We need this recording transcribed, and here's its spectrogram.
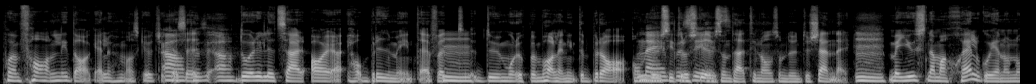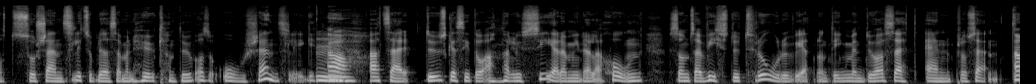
på en vanlig dag, eller hur man ska uttrycka Ja, sig, precis, ja. då är det lite så här, ja, jag, jag bryr mig inte. För att du mår uppenbarligen inte bra om Nej, du sitter och skriver precis. sånt här till någon som du inte känner. Men just när man själv går igenom något så känsligt så blir jag så här, men hur kan du vara så okänslig? Ja. Att så här, du ska sitta och analysera min relation som så här, visst du tror du vet någonting men du har sett en procent Ja,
